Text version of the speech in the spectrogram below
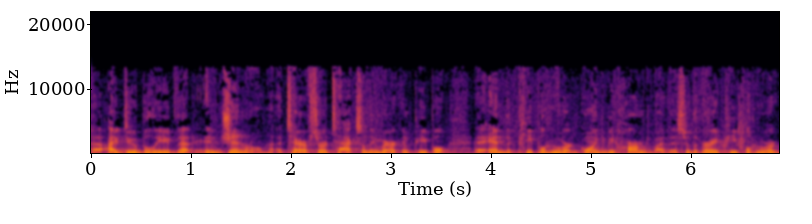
Uh, I do believe that in general, uh, tariffs are a tax on the American people, and the people who are going to be harmed by this are the very people who are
